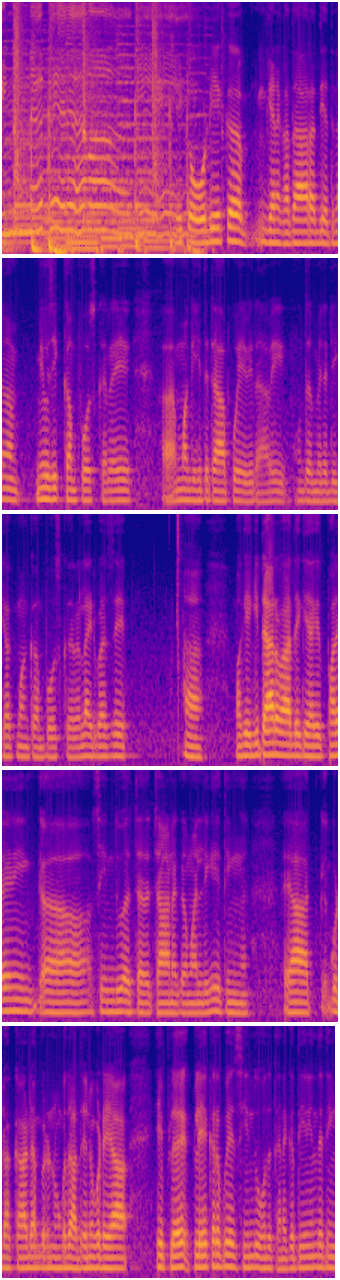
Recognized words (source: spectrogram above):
ඉන්න පෙරවාගේ. ඒක ඕඩිය එක ගැන කතාරද්දි ඇතන මියසික් කම්පෝස් කරේ. මගේ හිතට ආපු ඒ විරාවේ හොඳ මෙලඩි එකක් මං කම්පෝස් කරලා ඊට පස්සේ මගේ ගිටාර් වාදකයාගේ පළවෙනි සින්දුව චානක මල්ලිගේ ඉතින් එයා ගොඩක් ආඩම්බරන මොකද අද වෙනකොට එයා ඒ ප්ලේ කරපු ඒ සින්දු හොඳ තැනක තියෙන ඉඳ ඉතින්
